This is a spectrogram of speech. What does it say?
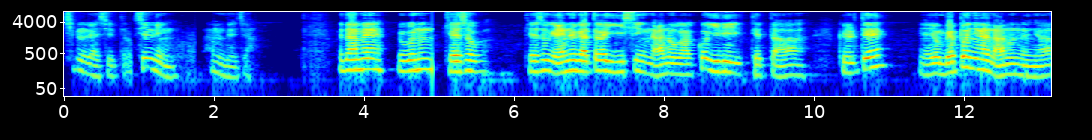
7을 낼 수 있도록 실링 하면 되죠. 그 다음에 요거는 계속, 계속 n을 갖다가 2씩 나눠 갖고 1이 됐다. 그럴 때 예, 몇 번이나 나눴느냐.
